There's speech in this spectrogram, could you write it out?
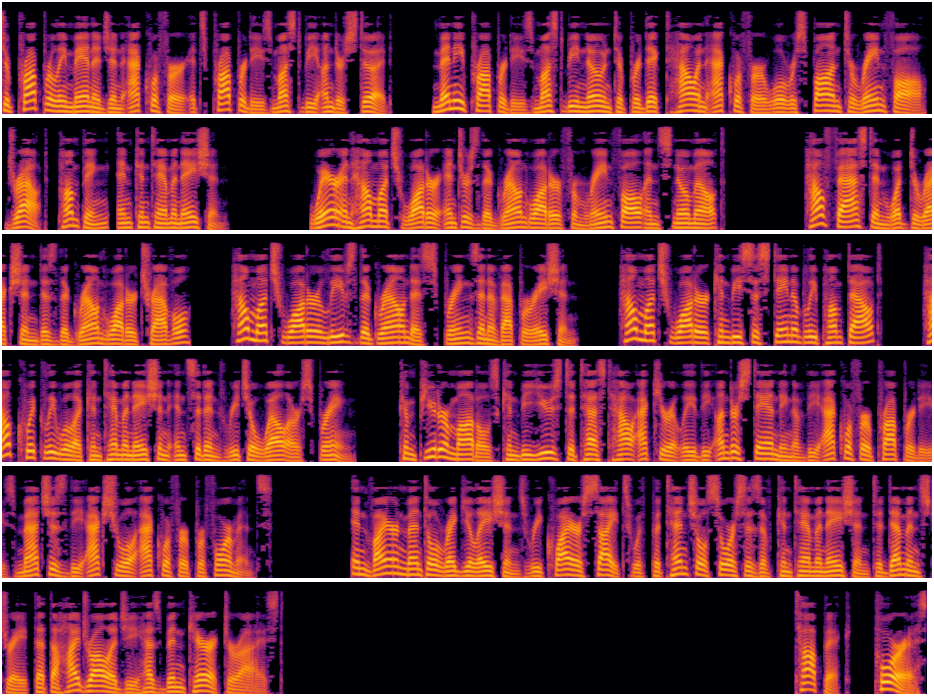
To properly manage an aquifer its properties must be understood. Many properties must be known to predict how an aquifer will respond to rainfall, drought, pumping, and contamination. Where and how much water enters the groundwater from rainfall and snowmelt? How fast and what direction does the groundwater travel? How much water leaves the ground as springs and evaporation? How much water can be sustainably pumped out? How quickly will a contamination incident reach a well or spring? Computer models can be used to test how accurately the understanding of the aquifer properties matches the actual aquifer performance. Environmental regulations require sites with potential sources of contamination to demonstrate that the hydrology has been characterized. Topic: Porous.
